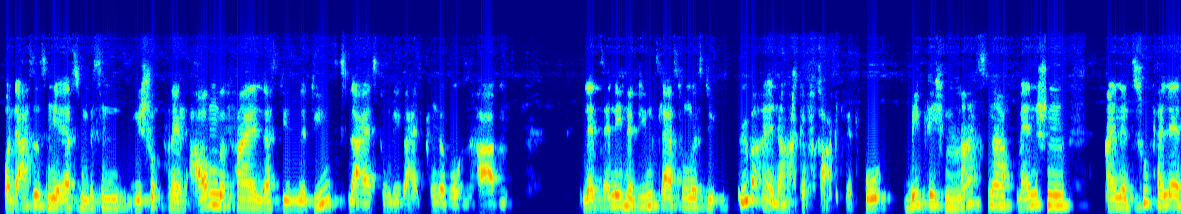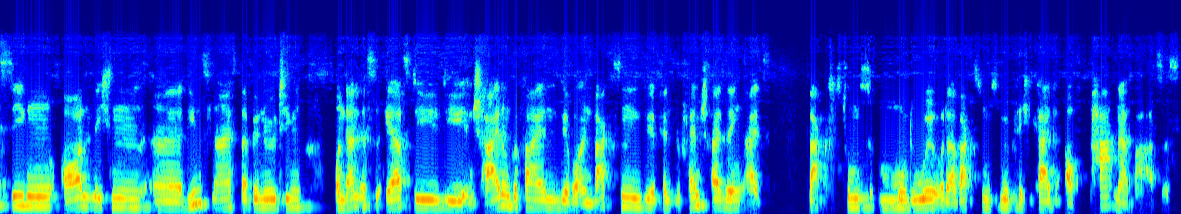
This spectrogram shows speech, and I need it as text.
Und da ist es mir erst ein bisschen wie Schutt von den Augen gefallen, dass diese Dienstleistung, die wir halt angeboten haben, letztendlich eine Dienstleistung ist, die überall nachgefragt wird, wo wirklich massenhaft Menschen einen zuverlässigen, ordentlichen äh, Dienstleister benötigen. Und dann ist erst die, die Entscheidung gefallen, wir wollen wachsen, wir finden Franchising als Wachstumsmodul oder Wachstumsmöglichkeit auf Partnerbasis.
